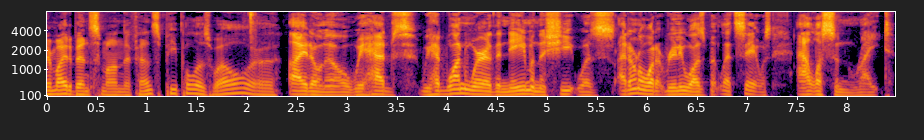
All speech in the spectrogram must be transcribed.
There might have been some on the fence people as well. Uh, I don't know. We had we had one where the name on the sheet was I don't know what it really was, but let's say it was Allison Wright.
